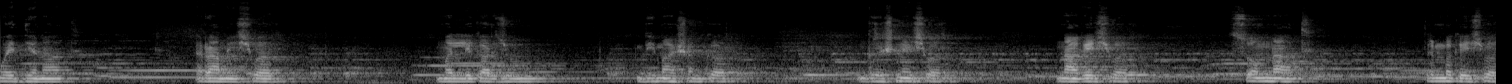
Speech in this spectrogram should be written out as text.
वैद्यनाथ रामेश्वर मल्लिकार्जुन भीमाशंकर घृष्णेश्वर नागेश्वर सोमनाथ त्र्यंबकेश्वर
